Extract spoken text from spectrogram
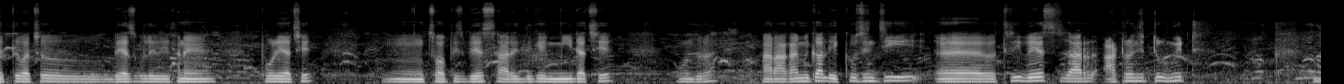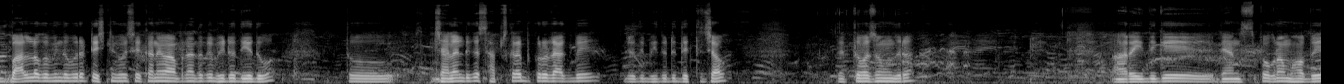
দেখতে পাচ্ছ বেসগুলি এখানে পড়ে আছে। ছ পিস বেস আর এদিকে মিড আছে বন্ধুরা। আর আগামীকাল একুশ ইঞ্চি থ্রি বেস আর আঠেরো ইঞ্চি টু মিট বাল্য গোবিন্দপুরে টেস্টিং হবে সেখানেও আপনাদেরকে ভিডিও দিয়ে দেবো। তো চ্যানেলটিকে সাবস্ক্রাইব করে রাখবে, যদি ভিডিওটি দেখতে চাও। দেখতে পাচ্ছ বন্ধুরা? আর এইদিকে ড্যান্স প্রোগ্রাম হবে,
